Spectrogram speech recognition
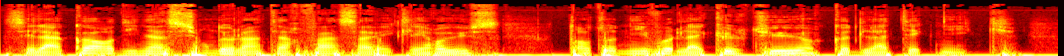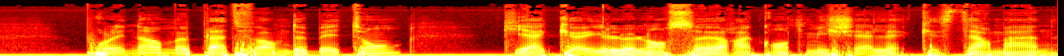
c'est la coordination de l'interface avec les Russes, tant au niveau de la culture que de la technique. Pour l'énorme plateforme de béton qui accueille le lanceur, raconte Michel Kesterman,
